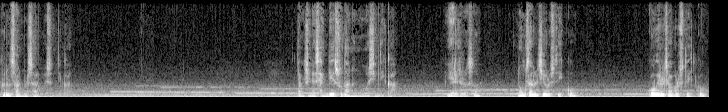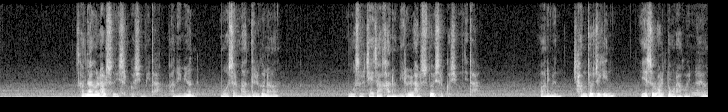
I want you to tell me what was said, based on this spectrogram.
그런 삶을 살고 있습니까? 당신의 생계 수단은 무엇입니까? 예를 들어서 농사를 지을 수도 있고 고기를 잡을 수도 있고 사냥을 할 수도 있을 것입니다. 아니면 무엇을 만들거나 무엇을 제작하는 일을 할 수도 있을 것입니다. 아니면 창조적인 예술 활동을 하고 있나요?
